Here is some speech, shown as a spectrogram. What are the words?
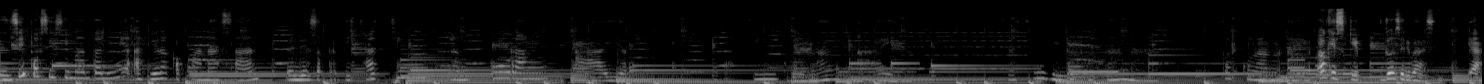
Dan si posisi mantan ini akhirnya kepanasan dan dia seperti cacing yang kurang air. Cacing kurang air. Cacing hidup di tanah. Oke skip. Gak usah dibahas. Ya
